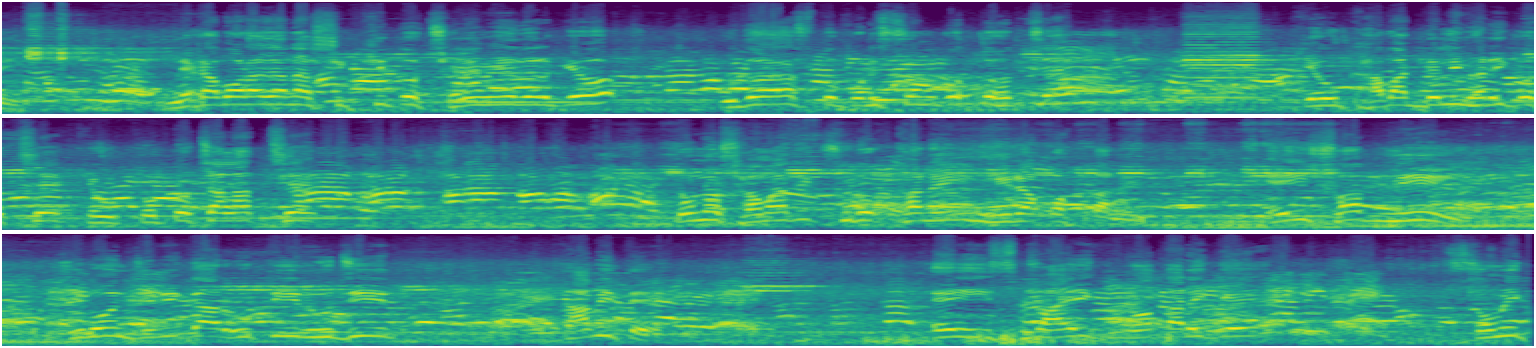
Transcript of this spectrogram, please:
নেই। লেখাপড়া জানা শিক্ষিত ছেলে মেয়েদেরকেও উদয়স্ত পরিশ্রম করতে হচ্ছে। কেউ খাবার ডেলিভারি করছে, কেউ টোটো চালাচ্ছে কোনো সামাজিক সুরক্ষা নেই, নিরাপত্তা নেই। এই সব নিয়ে জীবন জীবিকা, রুটি, রুজির দাবিতে এই স্ট্রাইক ন তারিখে শ্রমিক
